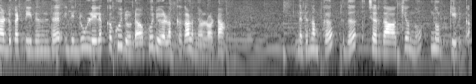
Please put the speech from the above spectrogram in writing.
നടു കട്ടിയിരുന്നിട്ട് ചെയ്തിട്ട് ഇതിന്റെ ഉള്ളിലൊക്കെ കുരു ഉണ്ടാവും കുരുകളൊക്കെ കളഞ്ഞോളൂ കേട്ടോ. എന്നിട്ട് നമുക്ക് ഇത് ചെറുതാക്കി ഒന്ന് നുറുക്കിയെടുക്കാം.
